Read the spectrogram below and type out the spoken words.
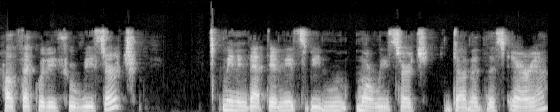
health equity through research, meaning that there needs to be more research done in this area.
